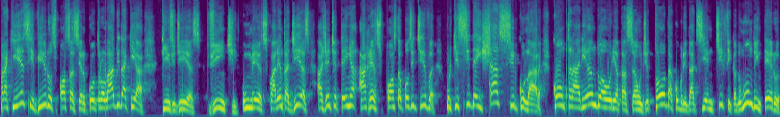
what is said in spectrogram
para que esse vírus possa ser controlado e daqui a 15 dias, 20, um mês, 40 dias, a gente tenha a resposta positiva. Porque se deixar circular, contrariando a orientação de toda a comunidade científica do mundo inteiro,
